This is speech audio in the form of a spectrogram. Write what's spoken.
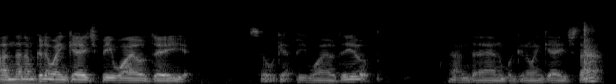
and then I'm going to engage BYOD so we'll get BYOD up and then we're going to engage that.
